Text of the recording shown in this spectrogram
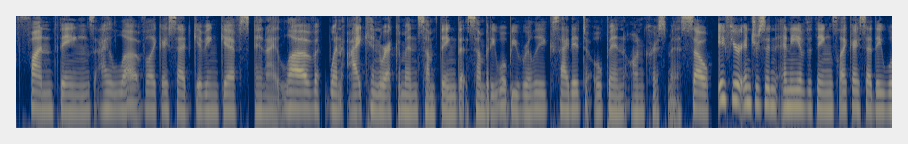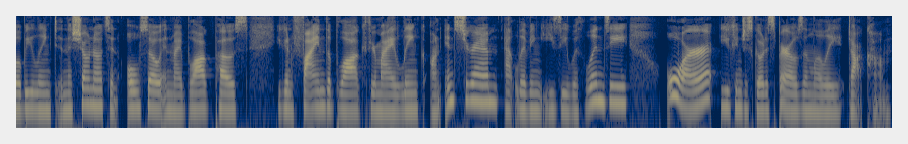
fun things. I love, like I said, giving gifts, and I love when I can recommend something that somebody will be really excited to open on Christmas. So if you're interested in any of the things, like I said, they will be linked in the show notes and also in my blog post. You can find the blog through my link on Instagram at Living Easy with Lindsey or you can just go to sparrowsandlily.com.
